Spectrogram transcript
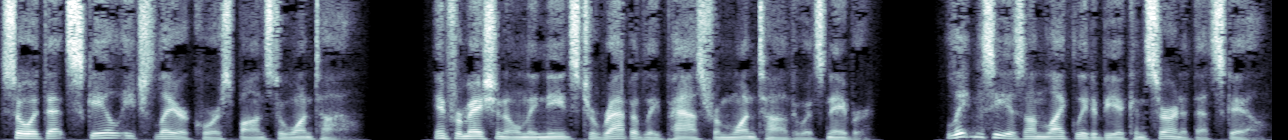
so at that scale each layer corresponds to one tile. Information only needs to rapidly pass from one tile to its neighbor. Latency is unlikely to be a concern at that scale.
